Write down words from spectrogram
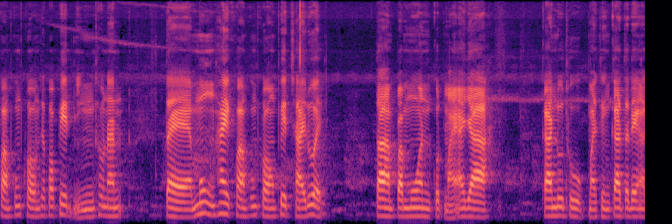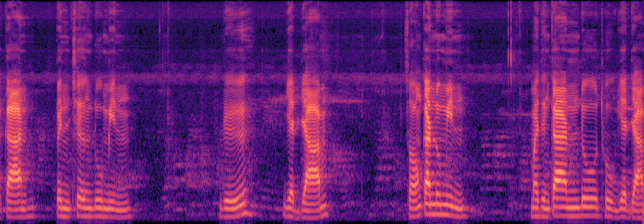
ความคุ้มครองเฉพาะเพศหญิงเท่านั้น แต่มุ่งให้ความคุ้มครองเพศชายด้วย ตามประมวลกฎหมายอาญา การดูถูกหมายถึงการแสดงอาการเป็นเชิงดูหมิน่นหรือเหยียดหยาม 2. การดูหมิน่นหมายถึงการดูถูกเหยียดหยาม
